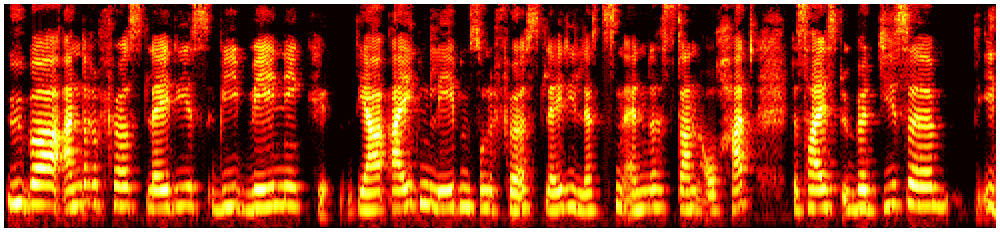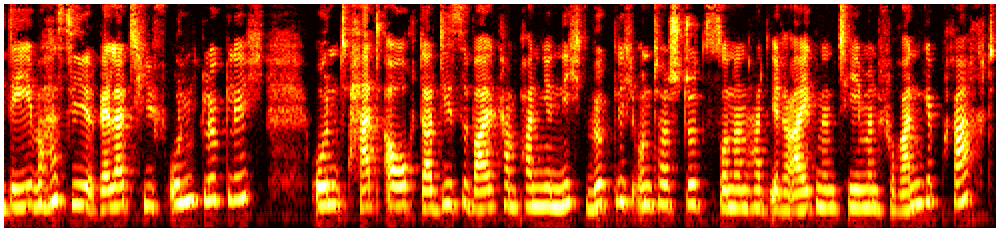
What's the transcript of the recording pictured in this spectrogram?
über andere First Ladies, wie wenig ja Eigenleben so eine First Lady letzten Endes dann auch hat. Das heißt, über diese Idee war sie relativ unglücklich und hat auch da diese Wahlkampagne nicht wirklich unterstützt, sondern hat ihre eigenen Themen vorangebracht.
